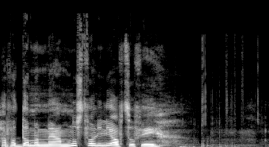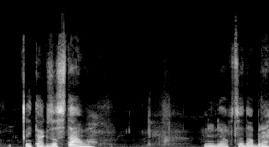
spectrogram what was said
A pod domem miałam mnóstwo liliowców i i tak zostało. Liliowce dobre.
